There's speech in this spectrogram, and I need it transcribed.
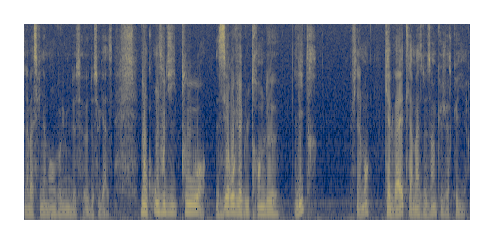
la masse finalement volumique de ce, de ce, gaz. Donc, on vous dit pour 0,32 litres, finalement, quelle va être la masse de zinc que je vais recueillir.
